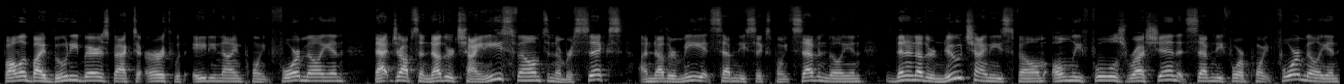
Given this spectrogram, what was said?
followed by Boonie Bears Back to Earth with $89.4 million. That drops another Chinese film to number six, Another Me at 76.7 million. Then another new Chinese film, Only Fools Rush In at 74.4 million.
